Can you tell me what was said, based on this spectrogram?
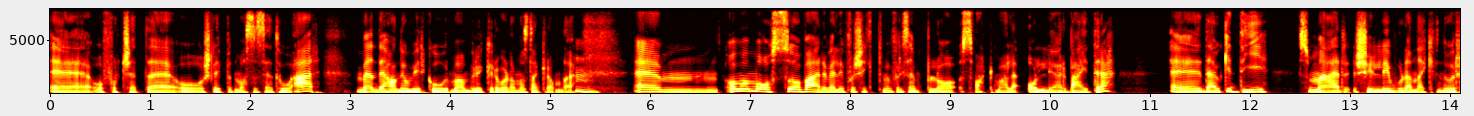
eh, å fortsette å slippe ut masse CO2 er. Men det handler jo om hvilke ord man bruker og hvordan man snakker om det. Mm. Um, og man må også være veldig forsiktig med f.eks. For å svartmale oljearbeidere. Eh, det er jo ikke de som er skyld i hvordan Equinor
